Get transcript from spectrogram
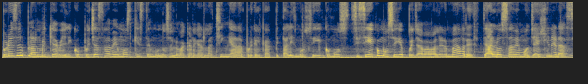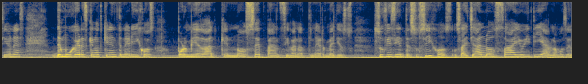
Pero es el plan maquiavélico, pues ya sabemos que este mundo se lo va a cargar la chingada porque el capitalismo sigue como, si sigue como sigue, pues ya va a valer madres, ya lo sabemos, ya hay generaciones de mujeres que no quieren tener hijos por miedo a que no sepan si van a tener medios suficientes sus hijos, o sea, ya los hay hoy día, hablamos de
